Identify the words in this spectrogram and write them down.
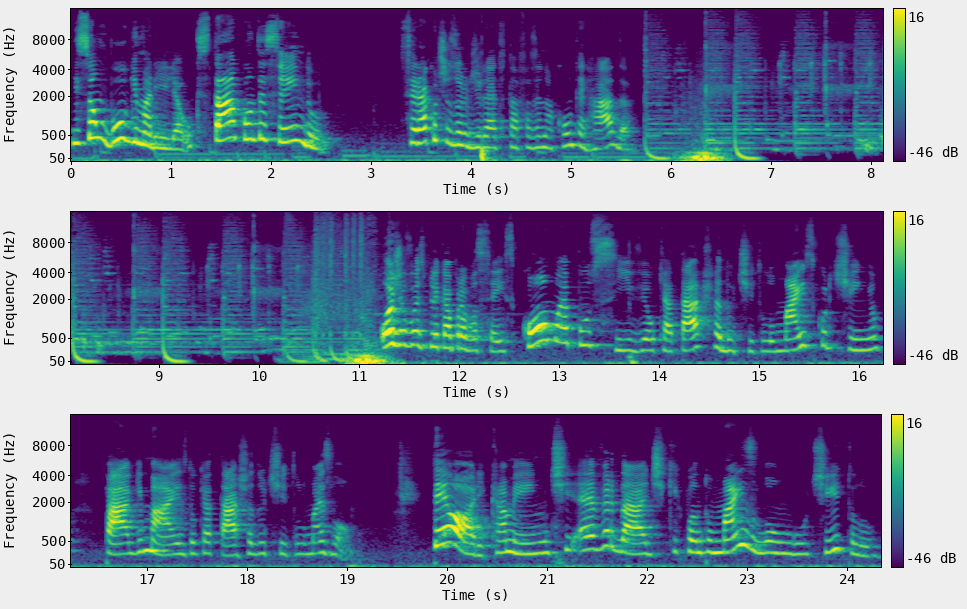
Isso é um bug, Marília. O que está acontecendo? Será que o Tesouro Direto está fazendo a conta errada? Hoje eu vou explicar para vocês como é possível que a taxa do título mais curtinho pague mais do que a taxa do título mais longo. Teoricamente, é verdade que quanto mais longo o título,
